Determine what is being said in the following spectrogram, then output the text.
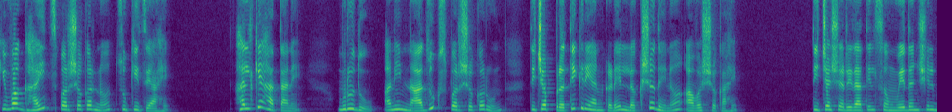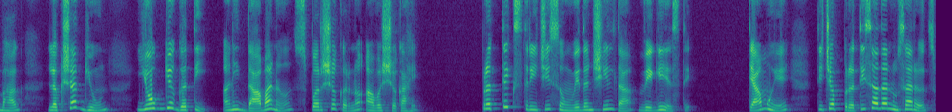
किंवा घाईत स्पर्श करणं चुकीचे आहे. हलके हाताने मृदू आणि नाजूक स्पर्श करून तिच्या प्रतिक्रियांकडे लक्ष देणं आवश्यक आहे. तिच्या शरीरातील संवेदनशील भाग लक्षात घेऊन योग्य गती आणि दाबानं स्पर्श करणं आवश्यक आहे. प्रत्येक स्त्रीची संवेदनशीलता वेगळी असते. त्यामुळे तिच्या प्रतिसादानुसारच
